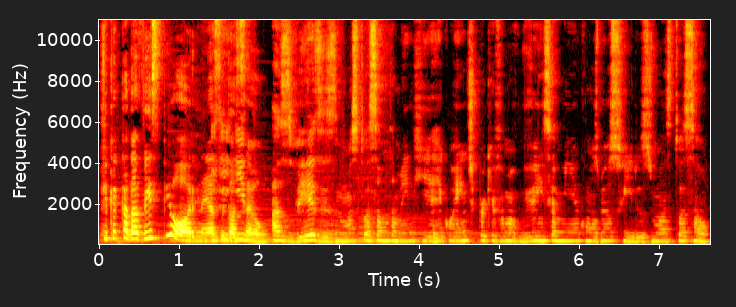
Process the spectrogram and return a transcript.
fica cada vez pior, né, a E- situação. E, às vezes, uma situação também que é recorrente, porque foi uma vivência minha com os meus filhos, uma situação.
